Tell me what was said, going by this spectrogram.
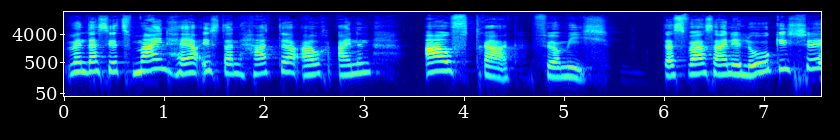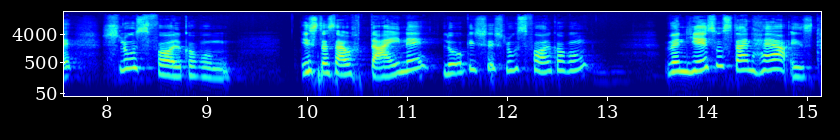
wenn das jetzt mein Herr ist, dann hat er auch einen Auftrag für mich. Das war seine logische Schlussfolgerung. Ist das auch deine logische Schlussfolgerung? Wenn Jesus dein Herr ist,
